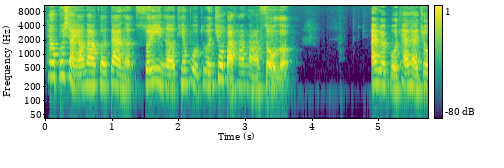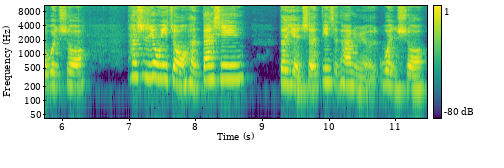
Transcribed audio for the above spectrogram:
他不想要那颗蛋了，所以呢，田普顿就把它拿走了。”艾瑞博太太就问说：“他是用一种很担心？”的眼神盯着他女儿，问说：“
